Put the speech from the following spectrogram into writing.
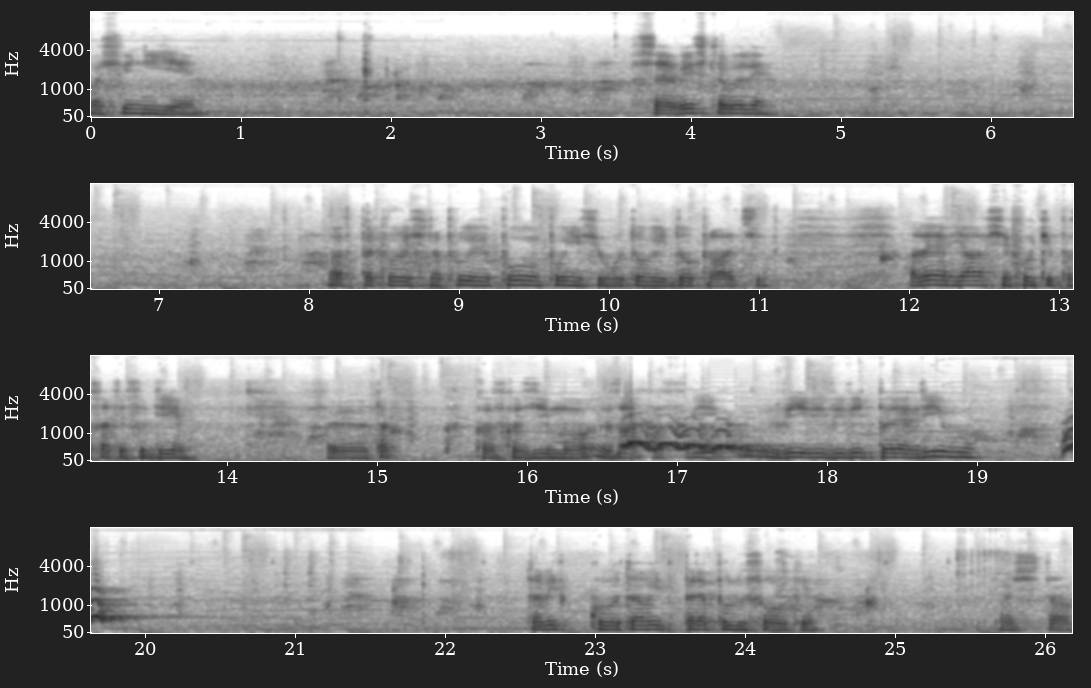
Ось він і є. Все виставили. У нас перетворюючи напруги повністю готовий до праці. Але я ще хочу поставити сюди е, так скажімо, захист від, перегріву та від, та від переполюсовки. Ось так.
